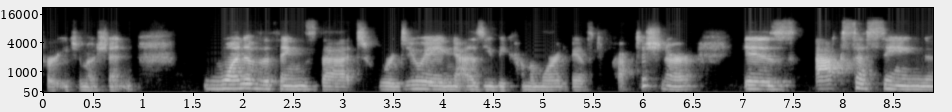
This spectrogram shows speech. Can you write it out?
for each emotion. One of the things that we're doing as you become a more advanced practitioner is accessing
